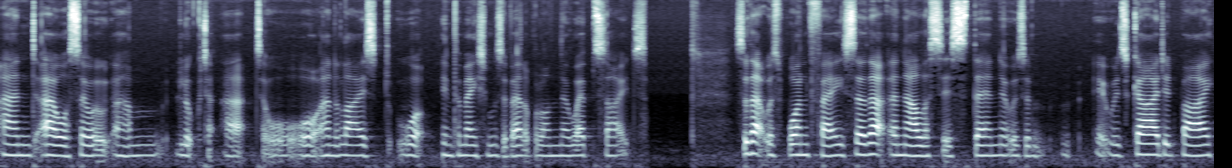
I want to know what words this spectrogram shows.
and I also um, looked at or, or analysed what information was available on their websites. So that was one phase. So that analysis then it was a, it was guided by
